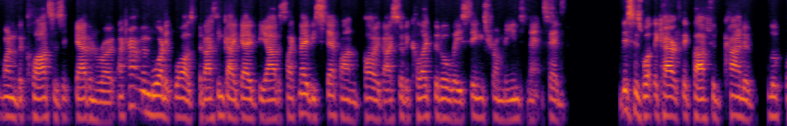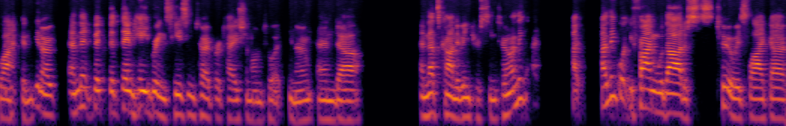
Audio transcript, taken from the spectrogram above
one of the classes that Gavin wrote. I can't remember what it was, but I think I gave the artist like maybe Stefan Poag. I sort of collected all these things from the internet and said, this is what the character class should kind of look like. And you know and then but, but then he brings his interpretation onto it you know and uh and that's kind of interesting too. And i think i i think what you find with artists too is like uh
